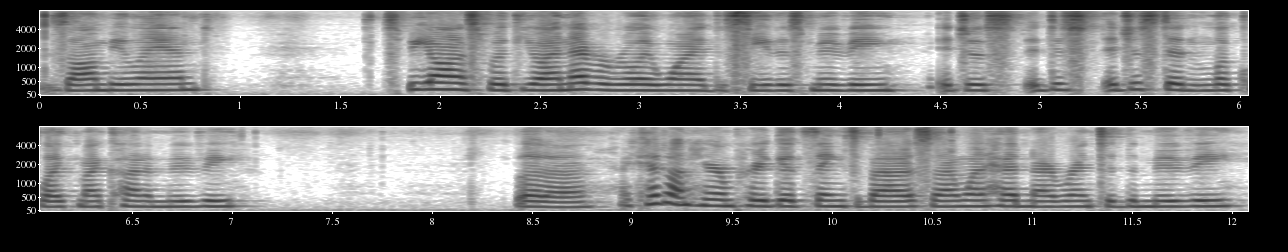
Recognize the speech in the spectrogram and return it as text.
Zombieland. To be honest with you, I never really wanted to see this movie. It just it just it just didn't look like my kind of movie. But uh, I kept on hearing pretty good things about it, so I went ahead and I rented the movie.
